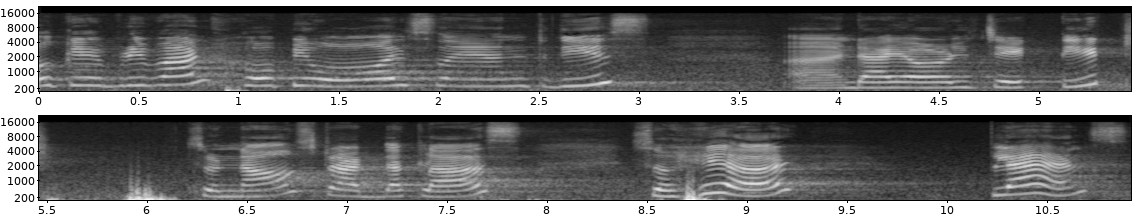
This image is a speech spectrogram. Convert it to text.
Okay, everyone. Hope you all sent this and I all checked it. So now start the class. So here plants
